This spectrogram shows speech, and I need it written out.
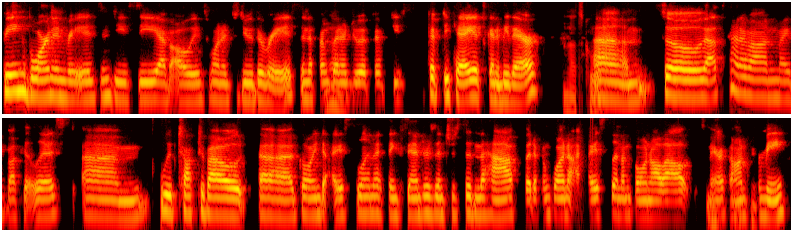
being born and raised in DC, I've always wanted to do the race. And if I'm yeah. going to do a 50, 50K, it's going to be there. That's cool. Um, so that's kind of on my bucket list. Um, we've talked about uh, going to Iceland. I think Sandra's interested in the half, but if I'm going to Iceland, I'm going all out. It's marathon for me.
